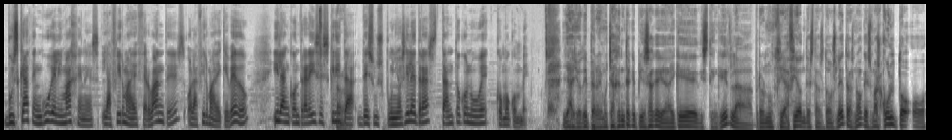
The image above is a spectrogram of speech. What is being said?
Buscad en Google Imágenes la firma de Cervantes o la firma de Quevedo y la encontraréis escrita de sus puños y letras tanto con V como con B. Ya, Judy, pero hay mucha gente que piensa que hay que distinguir la pronunciación de estas dos letras, ¿no? Que es más culto o,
